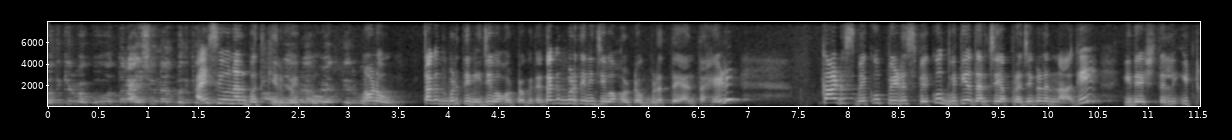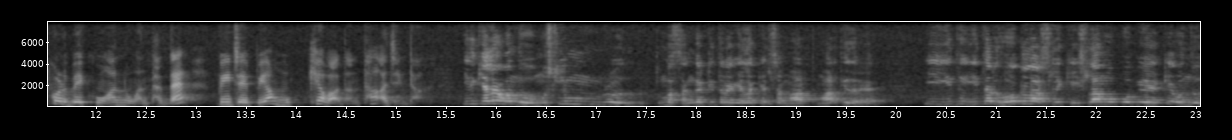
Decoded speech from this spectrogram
ಬದುಕಿರ್ಬೇಕು. ಒಂಥರ ಐಸಿಯುನಲ್ಲಿ ಬದುಕಿರ್ಬೇಕು. ನೋಡು ತೆಗೆದ್ಬಿಡ್ತೀನಿ ಜೀವ ಹೊರಟೋಗುತ್ತೆ. ತೆಗೆದ್ಬಿಡ್ತೀನಿ ಜೀವ ಹೊರಟೋಗ್ಬಿಡುತ್ತೆ ಅಂತ ಹೇಳಿ ಕಾಡಿಸ್ಬೇಕು ಪೀಡಿಸ್ಬೇಕು ದ್ವಿತೀಯ ದರ್ಜೆಯ ಪ್ರಜೆಗಳನ್ನಾಗಿ ಈ ದೇಶದಲ್ಲಿ ಇಟ್ಕೊಳ್ಬೇಕು ಅನ್ನುವಂಥದ್ದೇ ಬಿಜೆಪಿಯ ಮುಖ್ಯವಾದಂಥ ಅಜೆಂಡಾ. ಇದಕ್ಕೆಲ್ಲ ಒಂದು ಮುಸ್ಲಿಮ್ರು ತುಂಬಾ ಸಂಘಟಿತರಾಗಿ ಎಲ್ಲ ಕೆಲಸ ಮಾಡ್ತಿದ್ರೆ ಮಾಡ್ತಿದ್ದಾರೆ. ಈ ಇದು ಈ ಥರದ್ದು ಹೋಗಲಾಡಿಸ್ಲಿಕ್ಕೆ ಇಸ್ಲಾಮೋಫೋಬಿಯಾಕ್ಕೆ ಒಂದು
